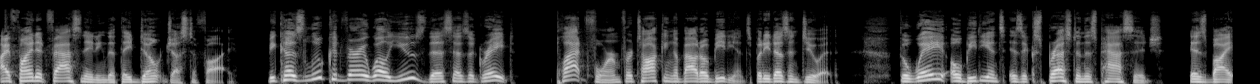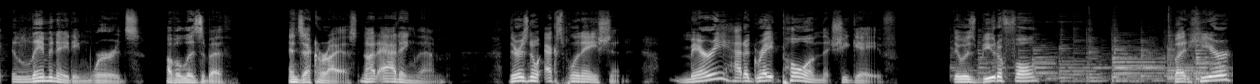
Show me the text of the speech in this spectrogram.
I find it fascinating that they don't justify because Luke could very well use this as a great platform for talking about obedience, but he doesn't do it. The way obedience is expressed in this passage is by eliminating words of Elizabeth and Zacharias, not adding them. There is no explanation. Mary had a great poem that she gave. It was beautiful. But here,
